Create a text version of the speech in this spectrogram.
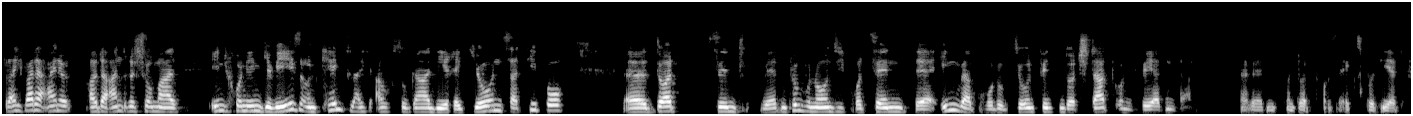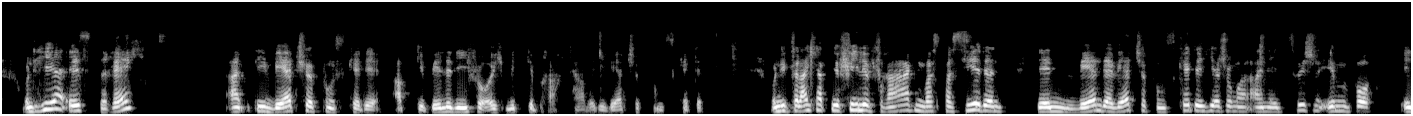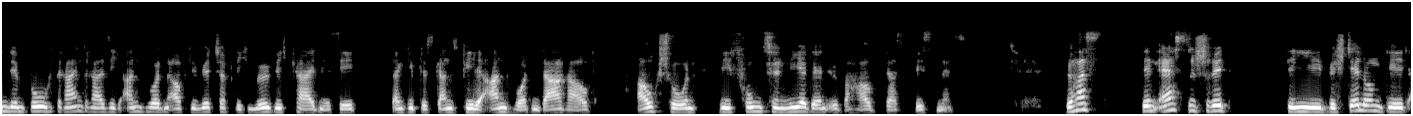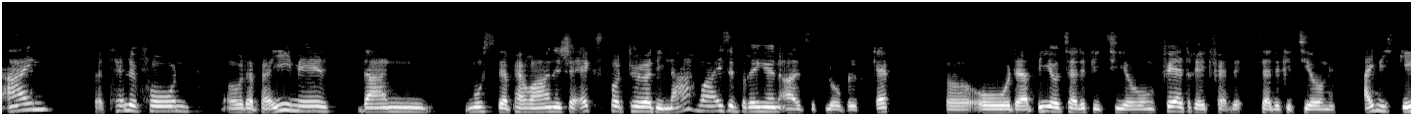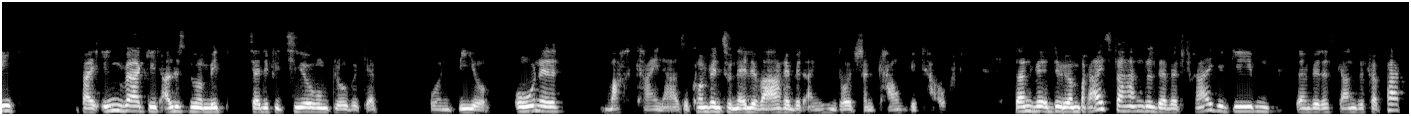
Vielleicht war der eine oder andere schon mal in Junin gewesen und kennt vielleicht auch sogar die Region Satipo. Äh, dort sind, werden 95 Prozent der Ingwerproduktion finden dort statt und werden dann äh, werden von dort aus exportiert. Und hier ist rechts die Wertschöpfungskette abgebildet, die ich für euch mitgebracht habe, die Wertschöpfungskette. Und vielleicht habt ihr viele Fragen, was passiert denn, denn während der Wertschöpfungskette hier schon mal eine Zwischeninfo in dem Buch 33 Antworten auf die wirtschaftlichen Möglichkeiten. Ihr seht, dann gibt es ganz viele Antworten darauf, auch schon, wie funktioniert denn überhaupt das Business. Du hast den ersten Schritt, die Bestellung geht ein per Telefon oder per E-Mail, dann muss der peruanische Exporteur die Nachweise bringen, also Global Gap äh, oder Biozertifizierung, Fairtrade-Zertifizierung. Eigentlich geht bei Ingwer geht alles nur mit Zertifizierung, Global Gap und Bio. Ohne macht keiner. Also konventionelle Ware wird eigentlich in Deutschland kaum gekauft. Dann wird über den Preis verhandelt, der wird freigegeben, dann wird das Ganze verpackt,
